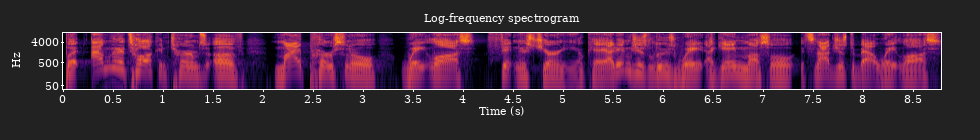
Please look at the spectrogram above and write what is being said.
But I'm going to talk in terms of my personal weight loss fitness journey. Okay. I didn't just lose weight, I gained muscle. It's not just about weight loss,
